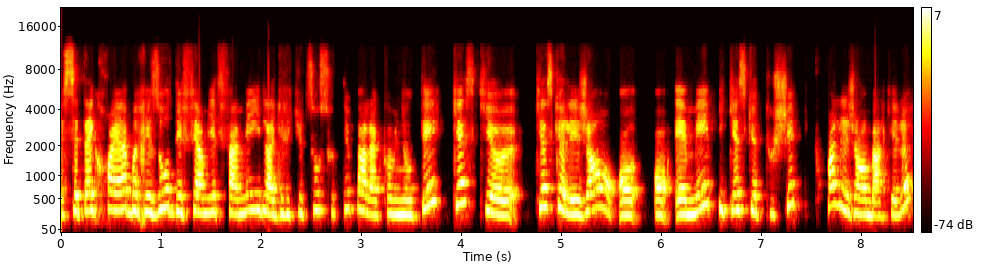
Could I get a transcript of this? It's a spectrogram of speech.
cet incroyable réseau des fermiers de famille, de l'agriculture soutenue par la communauté, qu'est-ce, qui qu'est-ce que les gens ont, aimé, puis qu'est-ce qui a touché, puis pourquoi les gens embarquaient là?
